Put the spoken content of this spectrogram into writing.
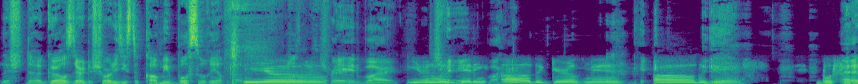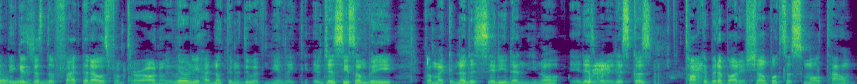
the sh- the girls there, the shorties used to call me Beau Sourire. was my trademark. even was getting all the girls, man, all the girls. And I think it's just the fact that I was from Toronto. It literally had nothing to do with me. Like, if you just see somebody from like another city, then you know it is what it is. Because talk a bit about it. Sherbrooke's a small town.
